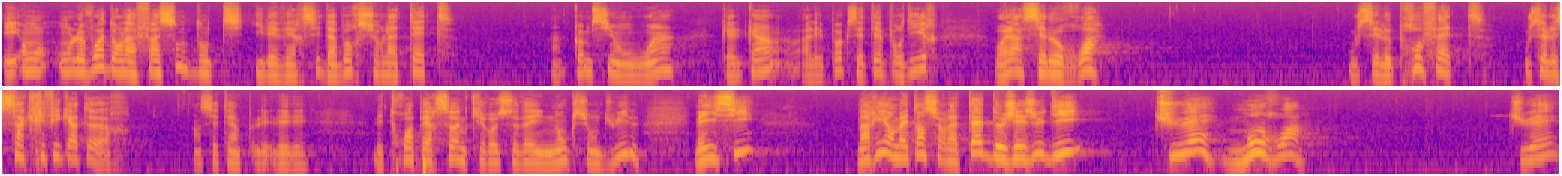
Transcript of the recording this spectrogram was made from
et on, le voit dans la façon dont il est versé, d'abord sur la tête, hein, comme si on oint quelqu'un, à l'époque c'était pour dire, voilà, c'est le roi, ou c'est le prophète, ou c'est le sacrificateur. Hein, c'était les, les trois personnes qui recevaient une onction d'huile. Mais ici, Marie, en mettant sur la tête de Jésus, dit, Tu es mon roi, tu es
